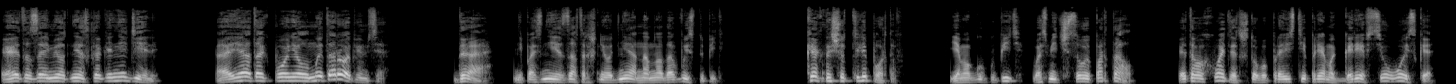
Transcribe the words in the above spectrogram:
Это займет несколько недель. А я так понял, мы торопимся. Да, не позднее завтрашнего дня нам надо выступить. Как насчет телепортов? Я могу купить восьмичасовой портал. Этого хватит, чтобы провести прямо к горе все войско,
